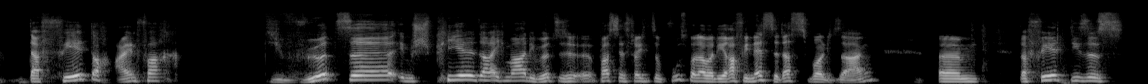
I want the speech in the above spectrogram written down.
da fehlt doch einfach die Würze im Spiel, sag ich mal. Die Würze äh, passt jetzt vielleicht nicht zum Fußball, aber die Raffinesse, das wollte ich sagen. Ähm, da fehlt dieses,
